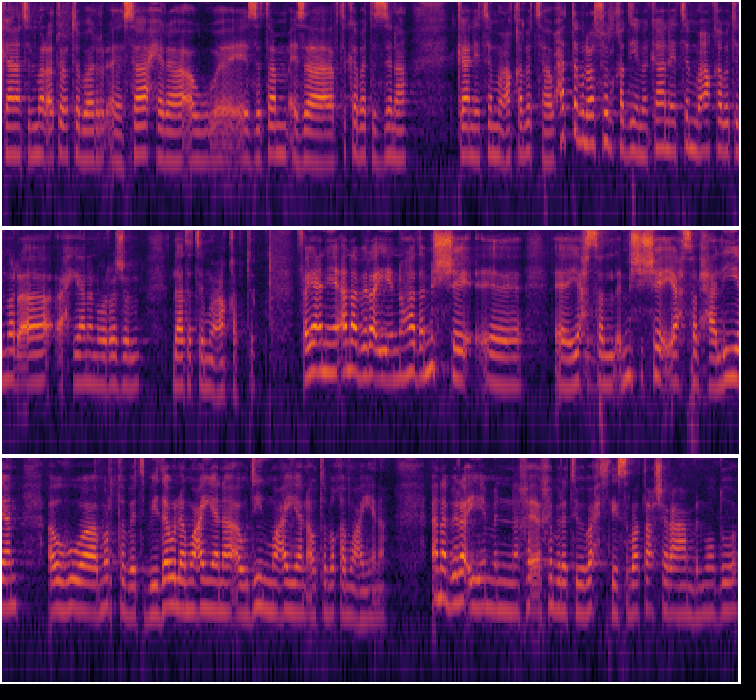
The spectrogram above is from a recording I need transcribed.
كانت المرأة تعتبر ساحرة أو إذا تم إذا ارتكبت الزنا كان يتم معاقبتها وحتى بالعصور القديمة كان يتم معاقبة المرأة أحيانا والرجل لا تتم معاقبته فيعني أنا برأيي أنه هذا مش شيء يحصل مش شيء يحصل حاليا أو هو مرتبط بدولة معينة أو دين معين أو طبقة معينة. أنا برأيي من خبرتي وبحثي 17 عام بالموضوع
